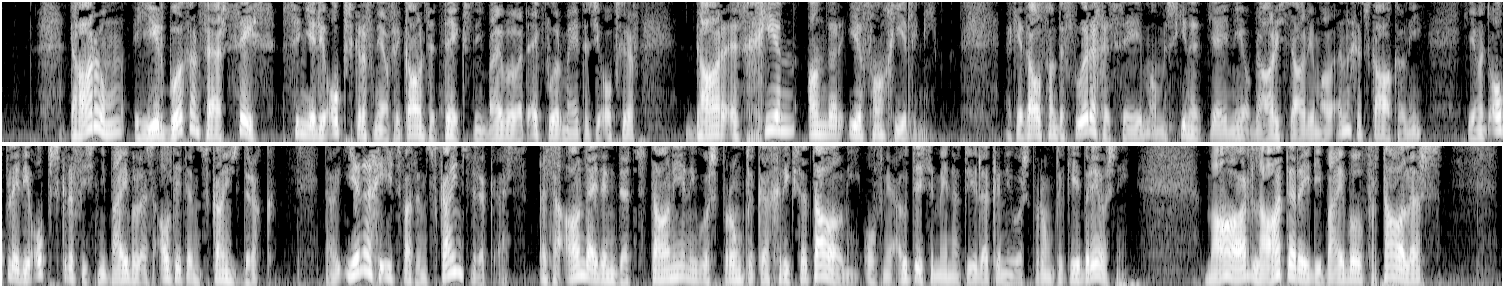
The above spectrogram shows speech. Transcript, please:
Daarom hier bo kan vers 6 sien jy die opskrif in die Afrikaanse teks in die Bybel wat ek voor my het is die opskrif daar is geen ander evangelie nie. Ek het al van tevore gesê, maar miskien het jy nie op daardie stadium al ingeskakel nie. Jy moet oplet die opskrifies in die Bybel is altyd in skuinsdruk. Nou enige iets wat in skuinsdruk is, is 'n aanduiding dit staan nie in die oorspronklike Griekse taal nie of in die Ou Testament natuurlik in die oorspronklike Hebreëus nie. Maar later het die Bybelvertalers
